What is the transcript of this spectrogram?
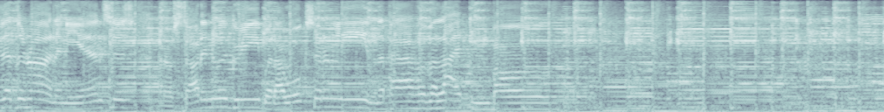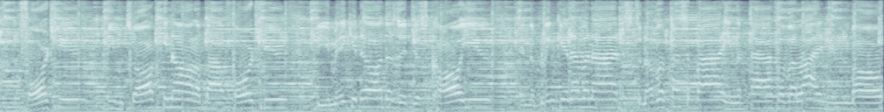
that there aren't any answers. And I'm starting to agree, but I woke suddenly in the path of a lightning bolt. Fortune, people talking all about fortune. Do you make it or does it just call you? In the blinking of an eye, just another passerby in the path of a lightning bolt.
